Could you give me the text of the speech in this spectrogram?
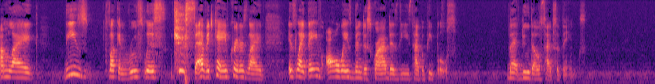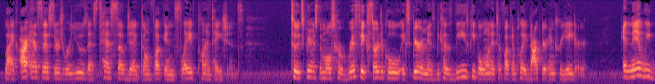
I'm like, these fucking ruthless, savage cave critters, like, it's like they've always been described as these type of peoples that do those types of things. Like our ancestors were used as test subject on fucking slave plantations to experience the most horrific surgical experiments because these people wanted to fucking play doctor and creator. And then we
